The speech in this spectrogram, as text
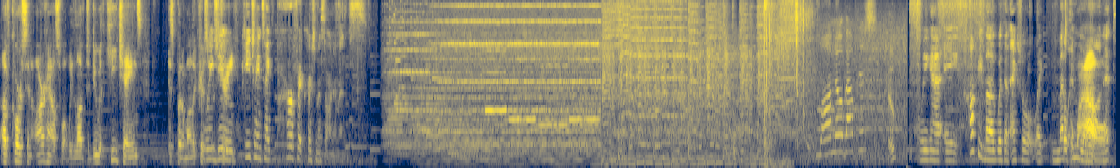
Of course, in our house, what we love to do with keychains is put them on the Christmas We do. tree. Keychains make perfect Christmas ornaments. Mom know about this? We got a coffee mug with an actual like metal emblem Wow, on it.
